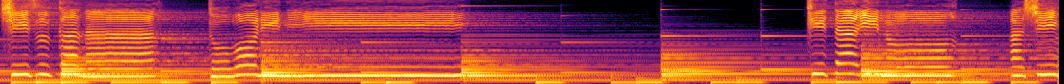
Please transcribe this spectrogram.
静かな通りに。期待の足音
